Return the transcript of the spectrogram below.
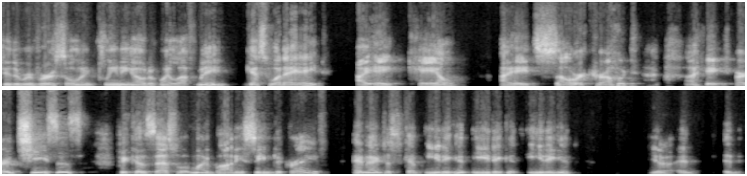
to the reversal and cleaning out of my left main, guess what I ate? I ate kale, I ate sauerkraut, I ate hard cheeses because that's what my body seemed to crave. And I just kept eating it, eating it, eating it. You know, and, and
